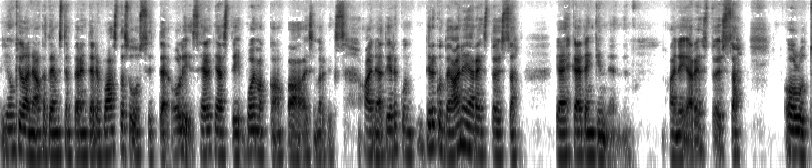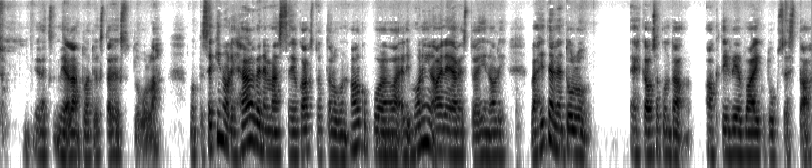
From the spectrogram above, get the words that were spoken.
jonkinlainen akateemisten perinteiden vastaisuus sitten oli selkeästi voimakkaampaa esimerkiksi aine- ja tiedekunta- ja ainejärjestöissä ja ehkä etenkin ainejärjestöissä ollut vielä 1990-luvulla. Mutta sekin oli hälvenemässä jo 2000-luvun alkupuolella, eli moniin ainejärjestöihin oli vähitellen tullut ehkä osakunta-aktiivien vaikutuksesta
